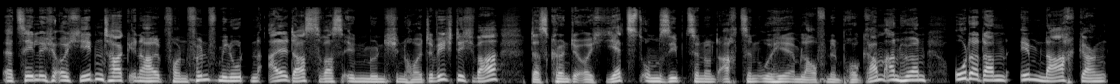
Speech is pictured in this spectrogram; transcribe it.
erzähle ich euch jeden Tag innerhalb von fünf Minuten all das, was in München heute wichtig war. Das könnt ihr euch jetzt um 17 und 18 Uhr hier im laufenden Programm anhören oder dann im Nachgang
